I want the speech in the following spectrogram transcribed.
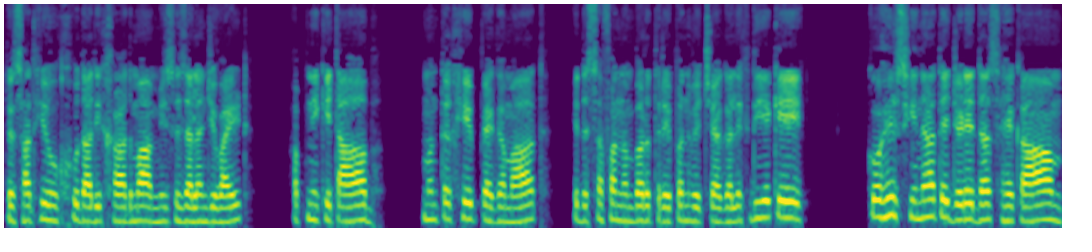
ਤੇ ਸਾਥੀਓ, ਖੁਦਾ ਦੀ ਖਾਦਮਾ ਮਿਸਿਸ ਐਲਨ ਜੀ ਵਾਈਟ ਆਪਣੀ ਕਿਤਾਬ ਮੁੰਤਖਬ ਪੈਗਾਮਾਤ, ਇਹਦੇ ਸਫਾ ਨੰਬਰ 53 ਵਿੱਚ ਇਹ ਗੱਲ ਲਿਖਦੀ ਹੈ ਕਿ ਕੋਹੇ ਸੀਨਾ ਤੇ ਜਿਹੜੇ 10 ਹਕਾਮ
